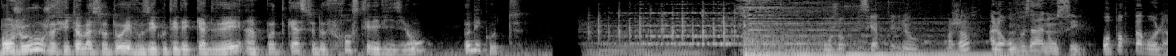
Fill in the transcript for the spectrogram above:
Bonjour, je suis Thomas Soto et vous écoutez Les 4V, un podcast de France Télévisions. Bonne écoute. Bonjour Prisca Tevno. Bonjour. Alors, on vous a annoncé au porte-parole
